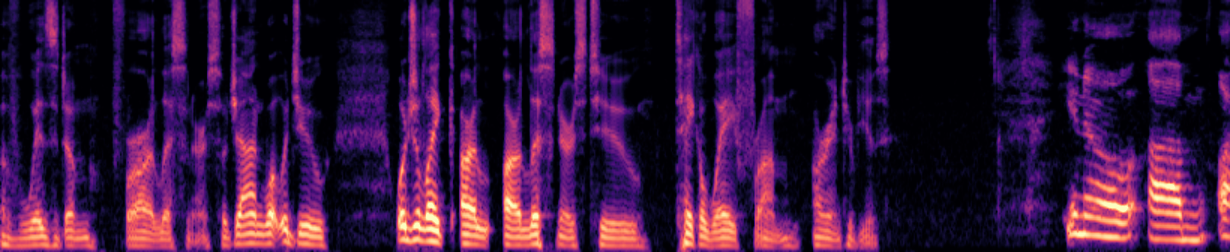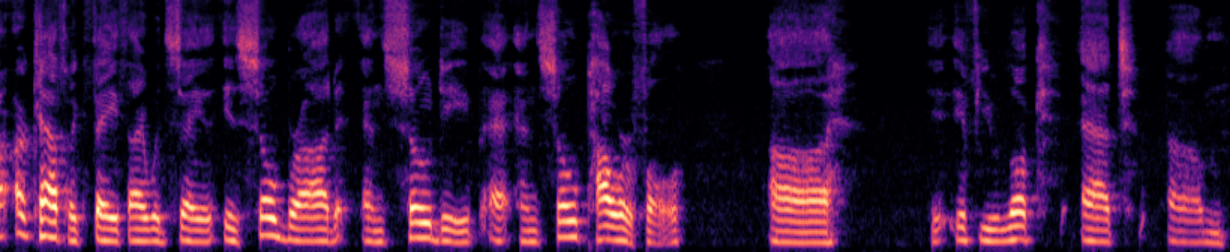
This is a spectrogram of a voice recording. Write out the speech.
of wisdom for our listeners. So, John, what would you what would you like our our listeners to take away from our interviews? You know, um, our, our, Catholic faith, I would say, is so broad and so deep and so powerful. Uh, if you look at um,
